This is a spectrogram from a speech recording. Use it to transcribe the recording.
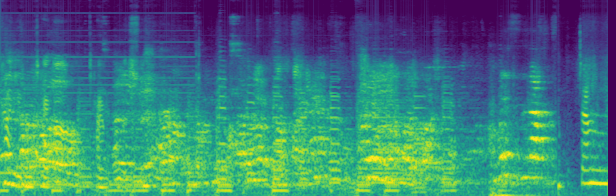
정확한 이름 제가 잘 모르겠어요. 짠.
